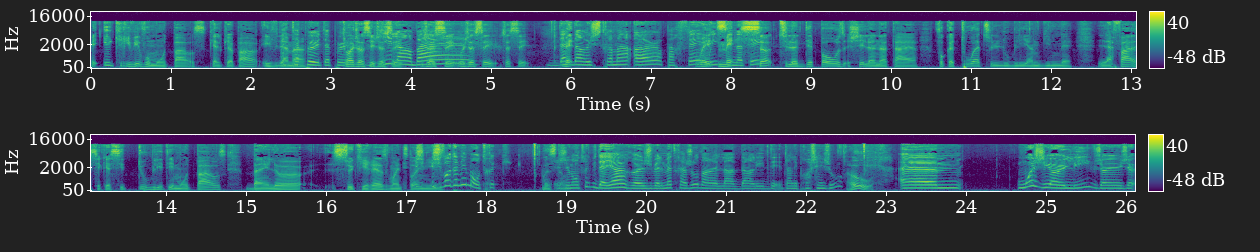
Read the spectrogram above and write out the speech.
mais écrivez vos mots de passe quelque part, Ah, évidemment. T'as peu, t'as peu. Ouais, je sais, je Guy sais. Lambert, Je sais, oui, je sais, je sais. Date d'enregistrement, heure, parfait. Oui, c'est mais noté. ça, tu le déposes chez le notaire. faut que toi, tu l'oublies, entre guillemets. L'affaire, c'est que si tu oublies tes mots de passe, ben là, ceux qui restent vont être Je, pognés. je vais donner mon truc. J'ai mon truc, puis d'ailleurs, euh, je vais le mettre à jour dans, dans- dans les, dans les prochains jours. Oh, Euh, moi, j'ai un livre, j'ai un,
